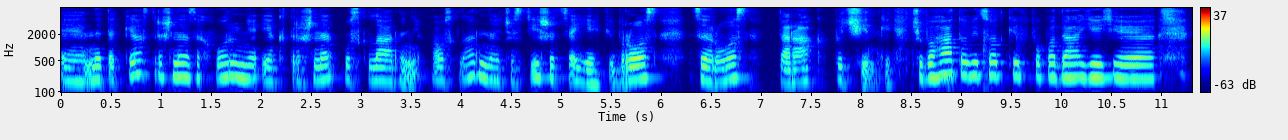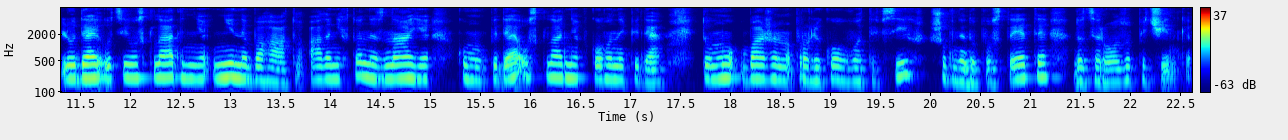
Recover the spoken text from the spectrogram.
Е, Не таке страшне захворювання, як страшне ускладнення. А ускладнення найчастіше це є фіброз, цироз та рак печінки. Чи багато відсотків попадає е, людей у ці ускладнення? Ні, не багато, але ніхто не знає, кому піде ускладнення, в кого не піде. Тому бажано проліковувати всіх, щоб не допустити до цирозу печінки.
